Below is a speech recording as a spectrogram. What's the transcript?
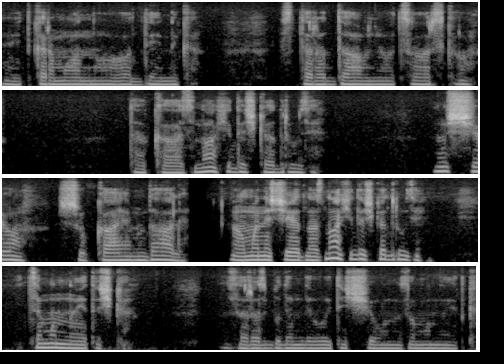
Від карманного годинника. Стародавнього царського. Така знахідочка, друзі. Ну що, шукаємо далі. А у мене ще одна знахідочка, друзі. Це монеточка. Зараз будемо дивитися, що воно за монетка.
